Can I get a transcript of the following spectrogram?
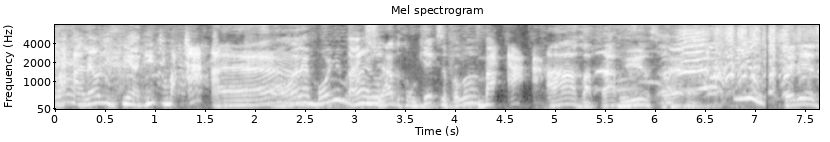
Bacalhau desfiadinho com batata. É. Olha, é bom demais. Chiado com o que que você falou? Batata. Ah, batata. Isso, é. Beleza.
